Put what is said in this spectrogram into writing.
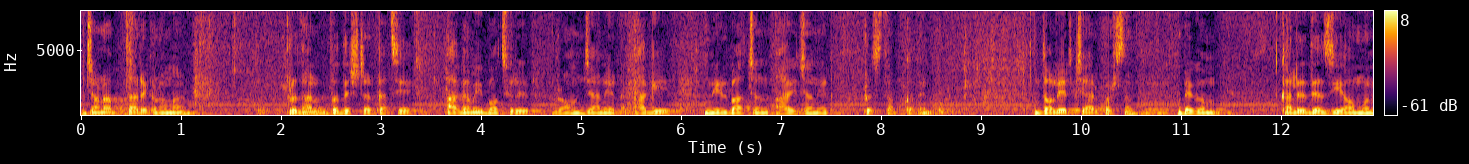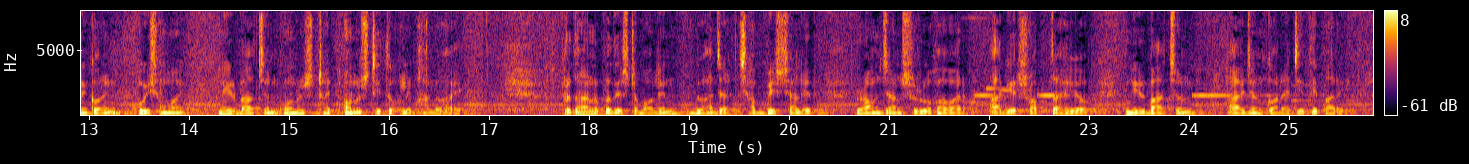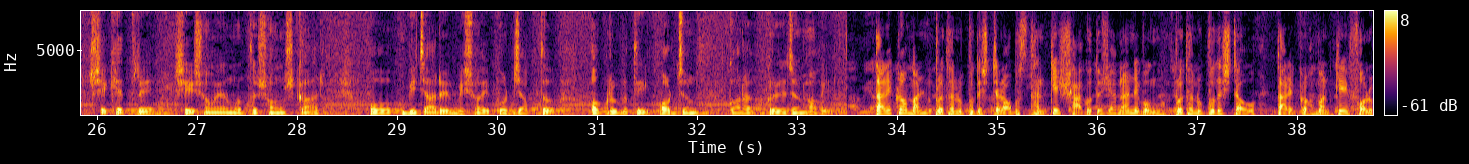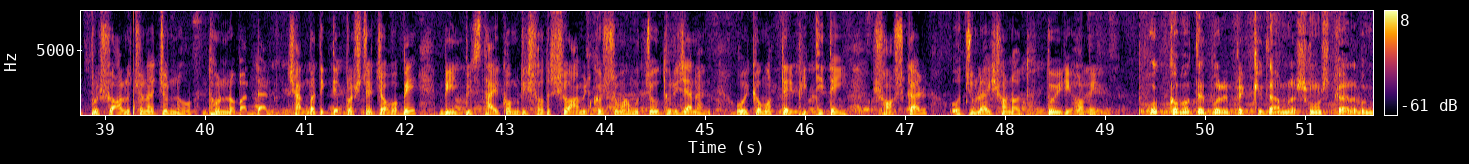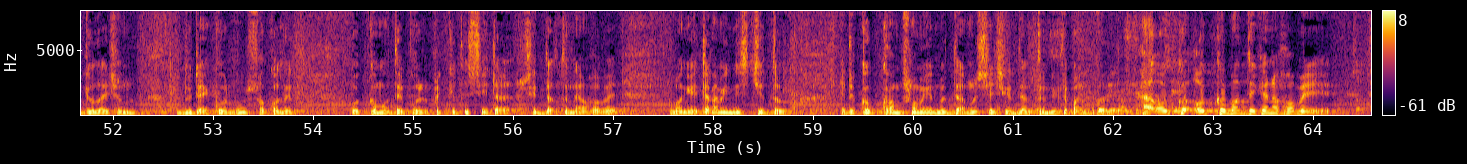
জনাব তারেক রহমান, প্রধান উপদেষ্টার কাছে আগামী বছরের রমজানের আগে নির্বাচন আয়োজনের প্রস্তাব করেন। দলের চেয়ারপারসন বেগম খালেদা জিয়াও মনে করেন ওই সময় নির্বাচন অনুষ্ঠা- অনুষ্ঠিত হলে ভালো হয়। প্রধান উপদেষ্টা বলেন দু হাজার ছাব্বিশ সালের রমজান শুরু হওয়ার আগের সপ্তাহেও নির্বাচন আয়োজন করা যেতে পারে। সেক্ষেত্রে সেই সময়ের মধ্যে সংস্কার ও বিচারের বিষয়ে পর্যাপ্ত অগ্রগতি অর্জন করা প্রয়োজন হবে। তারেক রহমান প্রধান উপদেষ্টার অবস্থানকে স্বাগত জানান এবং প্রধান উপদেষ্টাও তারেক রহমানকে ফলপ্রসূ আলোচনার জন্য ধন্যবাদ দেন। সাংবাদিকদের প্রশ্নের জবাবে বিএনপির স্থায়ী কমিটির সদস্য আমির খসরু মাহমুদ চৌধুরী জানান ঐকমত্যের ভিত্তিতেই সংস্কার ও জুলাই সনদ তৈরি হবে। ঐক্যমতের পরিপ্রেক্ষিতে আমরা সংস্কার এবং জুলাই সনদ দুটাই করব। সকলের ঐক্যমতের পরিপ্রেক্ষিতে সেটা সিদ্ধান্ত নেওয়া হবে এবং এটা আমি নিশ্চিত এটা খুব কম সময়ের মধ্যে আমরা সেই সিদ্ধান্ত নিতে পারব। হ্যাঁ ঐক্য ঐক্যমত যেখানে হবে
